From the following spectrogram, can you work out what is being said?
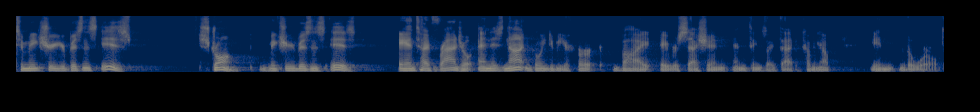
to make sure your business is strong, make sure your business is anti fragile and is not going to be hurt by a recession and things like that coming up in the world.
